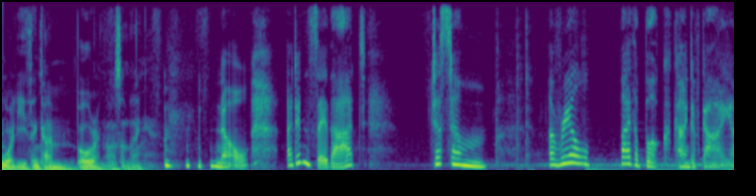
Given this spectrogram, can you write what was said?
What, do you think I'm boring or something? No, I didn't say that. Just, um, a real by the book kind of guy.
